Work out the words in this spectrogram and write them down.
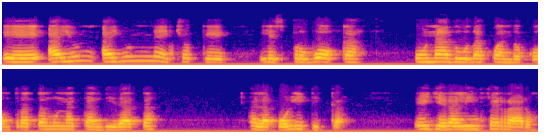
eh, hay, un, hay un hecho que les provoca una duda cuando contratan una candidata a la política, eh, Geraldine Ferraro.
